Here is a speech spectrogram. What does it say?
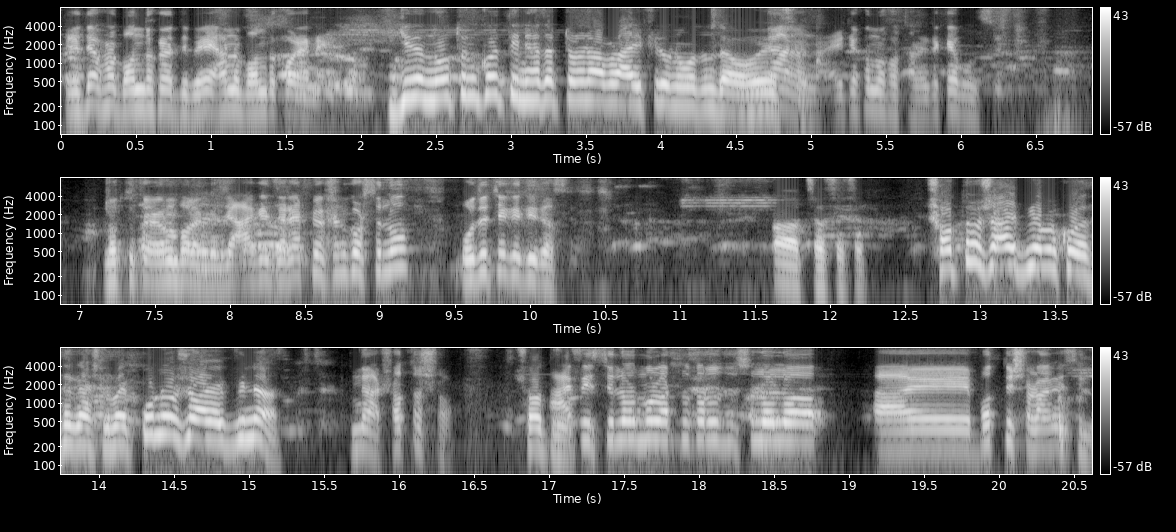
এটা আপনার বন্ধ করে দিবে এখনও বন্ধ করে নাই। কিন্তু নতুন করে তিন হাজার টনের আবার আইফির অনুমোদন দেওয়া না হয়েছে। না না এটা কোনো কথা না এটা কে বলছে? নতুন করে এখন বলেনি যে আগে যারা অ্যাপ্লিকেশন করছিল ওদের থেকে দিতেছে। আচ্ছা আচ্ছা আচ্ছা। সতেরোশো আইপি আমার কোথা থেকে আসলো ভাই? পনেরোশো আইপি না? না সতেরোশো। সতেরো আইপি ছিল মূলত ছিল হলো বত্রিশশো টাকা ছিল।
